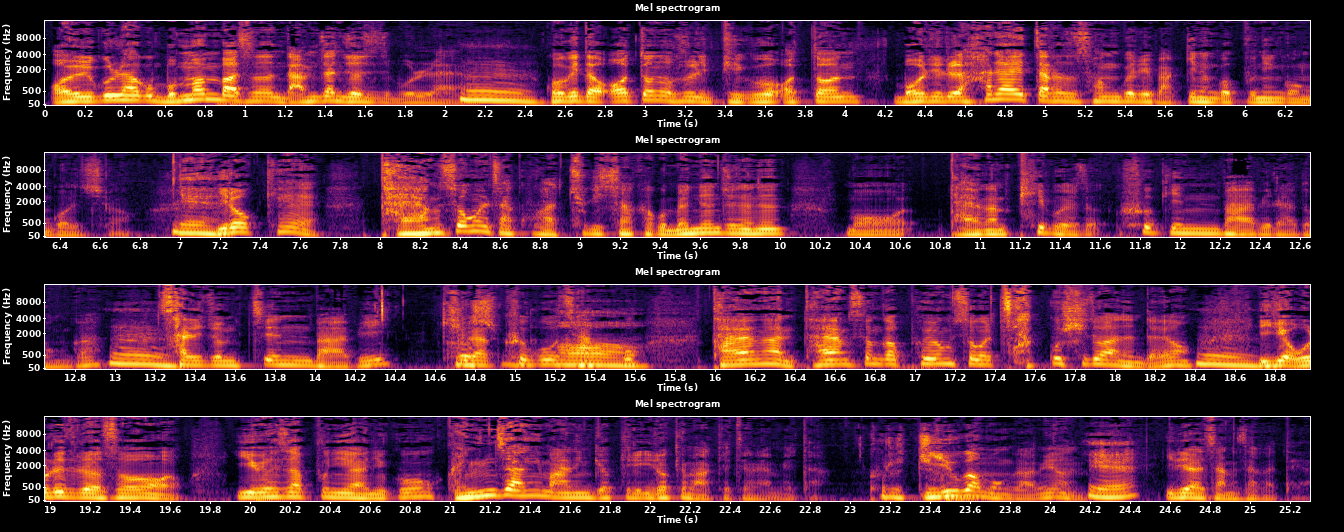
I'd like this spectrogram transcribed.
얼굴하고 몸만 봐서는 남자인지 여자인지 몰라요. 음. 거기다 어떤 옷을 입히고 어떤 머리를 하냐에 따라서 성별이 바뀌는 것 뿐인 건 거죠. 예. 이렇게 다양성을 자꾸 갖추기 시작하고 몇 년 전에는 뭐 다양한 피부에서 흑인 밥이라던가 음. 살이 좀 찐 밥이 키가 그렇습니다. 크고 작고 어. 다양한 다양성과 포용성을 자꾸 시도하는데요. 음. 이게 올해 들어서 이 회사뿐이 아니고 굉장히 많은 기업들이 이렇게 마케팅합니다. 그렇죠. 이유가 뭔가 하면 예. 이래야 장사가 돼요.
